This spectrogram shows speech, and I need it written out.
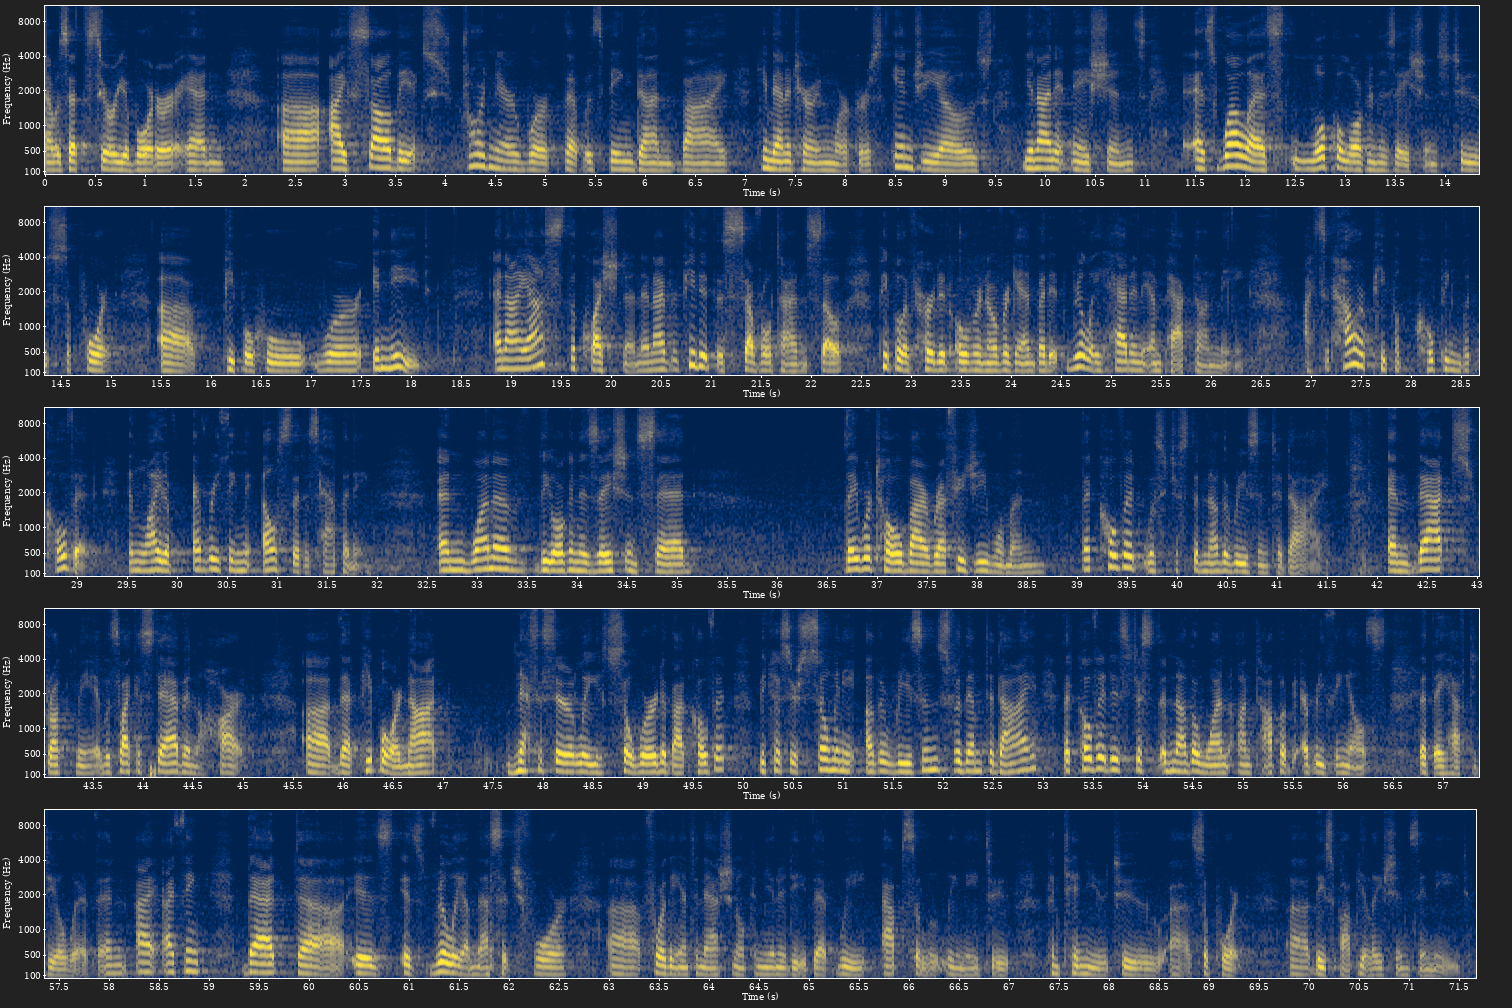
I was at the Syria border and uh, I saw the extraordinary work that was being done by humanitarian workers, NGOs, United Nations, as well as local organizations to support uh, people who were in need. And I asked the question, and I've repeated this several times, so people have heard it over and over again, but it really had an impact on me. I said, how are people coping with COVID in light of everything else that is happening? And one of the organizations said they were told by a refugee woman that COVID was just another reason to die. And that struck me. It was like a stab in the heart uh, that people are not necessarily so worried about COVID because there's so many other reasons for them to die that COVID is just another one on top of everything else that they have to deal with. And I, I think that uh, is is really a message for, uh, for the international community that we absolutely need to continue to uh, support uh, these populations in need.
